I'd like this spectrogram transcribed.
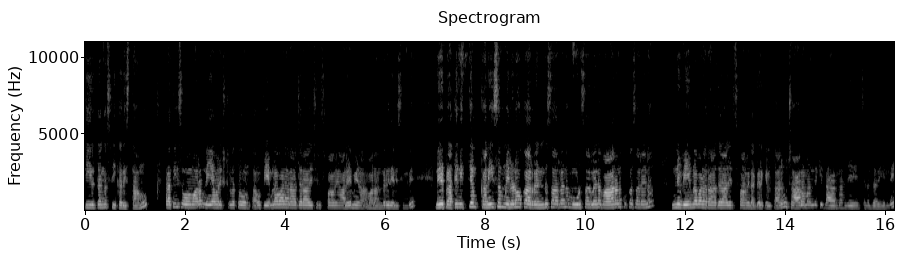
తీర్థంగా స్వీకరిస్తాము. ప్రతి సోమవారం నియమ నిష్ఠలతో ఉంటాము. వేములవాడ రాజరాజేశ్వర స్వామి ఆలయం మన- మన అందరికీ తెలిసిందే. నేను ప్రతినిత్యం కనీసం నెలలో ఒక రెండు సార్లైనా మూడు సార్లైనా వారానికి ఒకసారైనా నేను వేములవాడ రాజరాజేశ్వర స్వామి దగ్గరికి వెళ్తాను. చాలా మందికి దారుణం చేయించడం జరిగింది.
